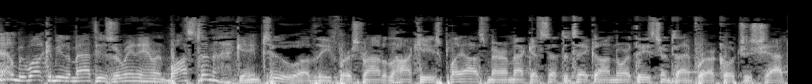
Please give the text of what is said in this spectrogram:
And we welcome you to Matthews Arena here in Boston. Game two of the first round of the Hockey East playoffs. Merrimack is set to take on Northeastern. Time for our coaches chat.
